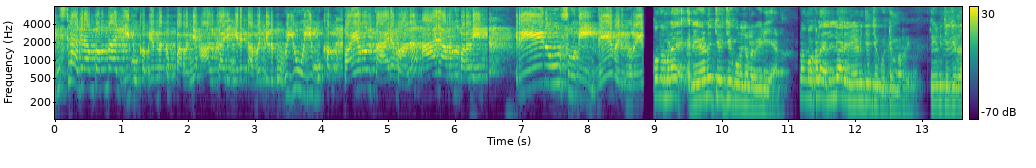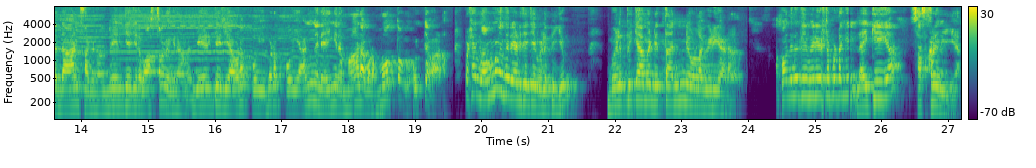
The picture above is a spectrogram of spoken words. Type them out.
ഇൻസ്റ്റാഗ്രാം തുറന്നാൽ ഈ മുഖം എന്നൊക്കെ പറഞ്ഞ് ആൾക്കാർ ഇങ്ങനെ കമന്റ് ഇടുന്നു അയ്യോ ഈ മുഖം വൈറൽ താരമാണ് ആരാണെന്ന് പറഞ്ഞേ രേണു സുതി ദേ വരുന്നു രേണു അപ്പൊ നമ്മുടെ രേണു ചേച്ചിയെ കുറിച്ചുള്ള വീഡിയോ ആണ്. അപ്പൊ മക്കളെ എല്ലാവരും രേണു ചേച്ചിയെ കുറ്റം പറയും. രേണു ചേച്ചിയുടെ ഡാൻസ് അങ്ങനെയാണ്. രേണു ചേച്ചിയുടെ വസ്ത്രം എങ്ങനെയാണ് രേണു ചേച്ചി അവിടെ പോയി ഇവിടെ പോയി അങ്ങനെ ഇങ്ങനെ മാടകൂടെ മൊത്തം കുറ്റമാണ് പക്ഷെ നമ്മൾ ഇന്ന് രേണു ചേച്ചിയെ വെളുപ്പിക്കും. വെളുപ്പിക്കാൻ വേണ്ടി തന്നെയുള്ള വീഡിയോ ആണത് അപ്പോൾ നിങ്ങൾക്ക് ഈ വീഡിയോ ഇഷ്ടപ്പെട്ടെങ്കിൽ ലൈക്ക് ചെയ്യുക സബ്സ്ക്രൈബ് ചെയ്യുക.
